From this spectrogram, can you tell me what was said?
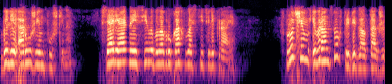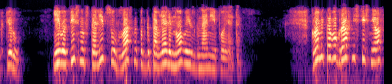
были оружием Пушкина. Вся реальная сила была в руках властителя края. Впрочем, и Воронцов прибегал также к Перу, и его письма в столицу властно подготовляли новое изгнание поэта. Кроме того, граф не стеснялся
